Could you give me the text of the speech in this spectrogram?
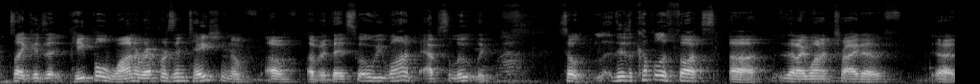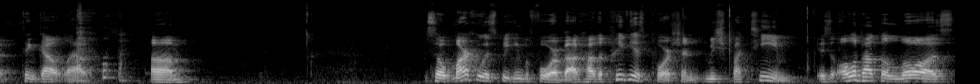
It's like it's a, people want a representation of, of, of it. That's what we want, absolutely. So there's a couple of thoughts uh, that I want to try to uh, think out loud. Um, so Marka was speaking before about how the previous portion, Mishpatim, is all about the laws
